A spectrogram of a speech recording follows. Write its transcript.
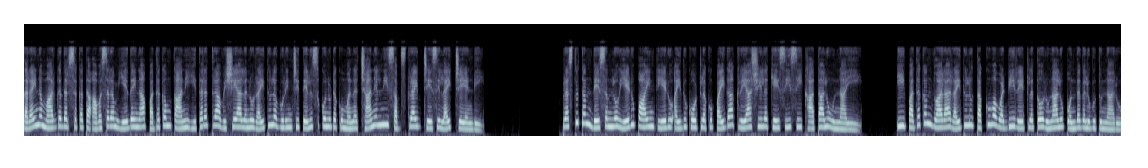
సరైన మార్గదర్శకత అవసరం ఏదైనా పథకం కాని ఇతరత్రా విషయాలను రైతుల గురించి తెలుసుకొనుటకు మన ఛానెల్ని సబ్స్క్రైబ్ చేసి లైక్ చేయండి. ప్రస్తుతం దేశంలో ఏడు పాయింట్ ఏడు ఐదు కోట్లకు పైగా క్రియాశీల కేసీసీ ఖాతాలు ఉన్నాయి. ఈ పథకం ద్వారా రైతులు తక్కువ వడ్డీ రేట్లతో రుణాలు పొందగలుగుతున్నారు.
